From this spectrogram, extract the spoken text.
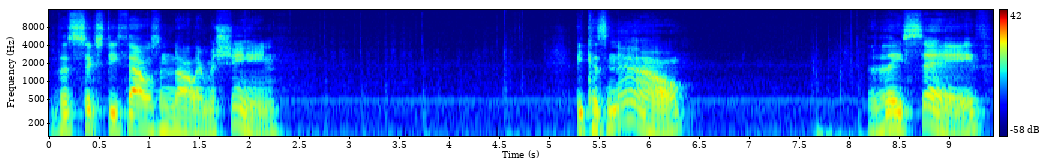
the $60,000 machine because now they save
